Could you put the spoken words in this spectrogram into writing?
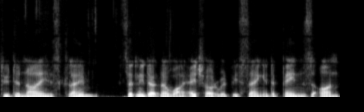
to deny his claim. Certainly don't know why HR would be saying it depends on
